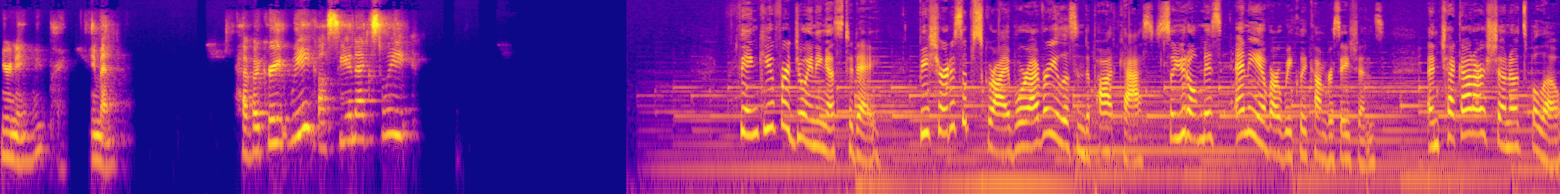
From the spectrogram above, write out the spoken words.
In your name we pray. Amen. Have a great week. I'll see you next week. Thank you for joining us today. Be sure to subscribe wherever you listen to podcasts so you don't miss any of our weekly conversations. And check out our show notes below,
